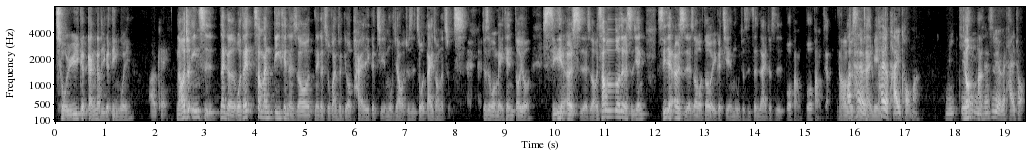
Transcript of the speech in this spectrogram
处于一个尴尬的一个定位。OK，然后就因此，那个我在上班第一天的时候，那个主管就给我派了一个节目，叫我就是做带妆的主持，就是我每天都有十一点二十的时候，差不多这个时间十一点二十的时候，我都有一个节目，就是正在就是播放播放这样，然后就是在面，他有抬头吗？名节目名称是不是有个抬头？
